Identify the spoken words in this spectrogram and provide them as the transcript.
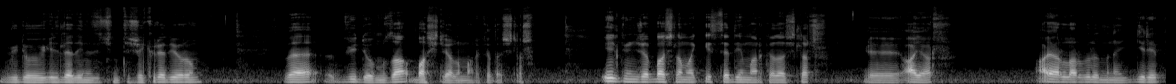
videoyu izlediğiniz için teşekkür ediyorum ve videomuza başlayalım arkadaşlar. İlk önce başlamak istediğim arkadaşlar e, ayar. Ayarlar bölümüne girip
